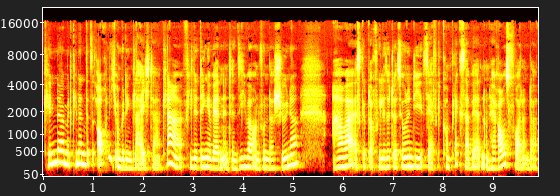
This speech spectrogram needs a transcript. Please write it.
Kinder, mit Kindern wird es auch nicht unbedingt leichter. Klar, viele Dinge werden intensiver und wunderschöner, aber es gibt auch viele Situationen, die sehr viel komplexer werden und herausfordernder.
